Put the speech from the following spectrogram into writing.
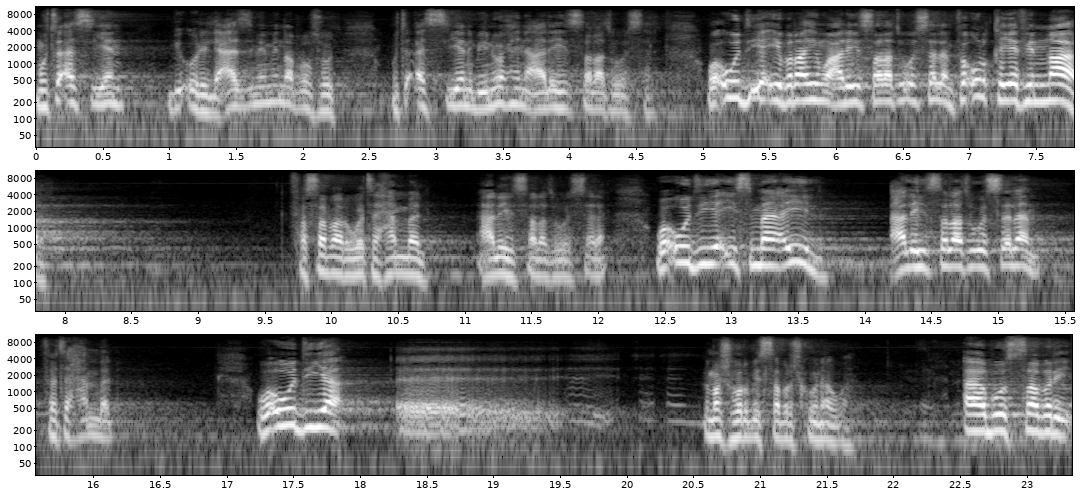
متأسيا بأولي العزم من الرسل. متأسيا بنوح عليه الصلاة والسلام. وأودي إبراهيم عليه الصلاة والسلام فألقي في النار. فصبر وتحمل عليه الصلاة والسلام. وأودي إسماعيل عليه الصلاة والسلام فتحمل. وأودي آه، المشهور بالصبر شكون هو؟ أبو الصبر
